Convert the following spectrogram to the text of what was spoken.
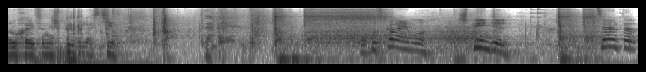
рухається не шпіндель, а стіл. Так. Опускаємо шпіндель центр.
